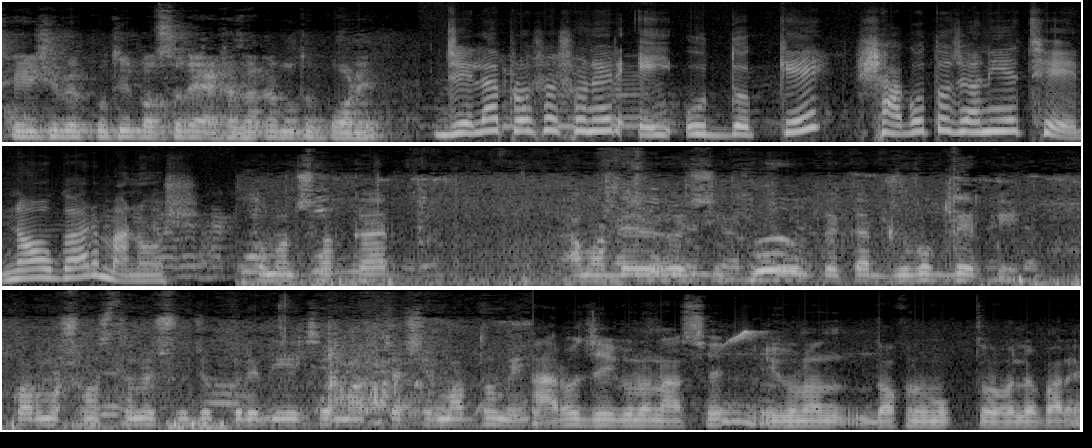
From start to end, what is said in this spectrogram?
সেই হিসেবে প্রতি বছরে এক হাজারের মতো পড়ে। জেলা প্রশাসনের এই উদ্যোগকে স্বাগত জানিয়েছে নওগাঁর মানুষ। বর্তমান সরকার আমাদের শিক্ষিত বেকার যুবকদেরকে কর্মসংস্থানের সুযোগ করে দিয়েছে মাছ চাষের মাধ্যমে। আরও যেগুলো আছে এগুলো দখলমুক্ত হলে পারে।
